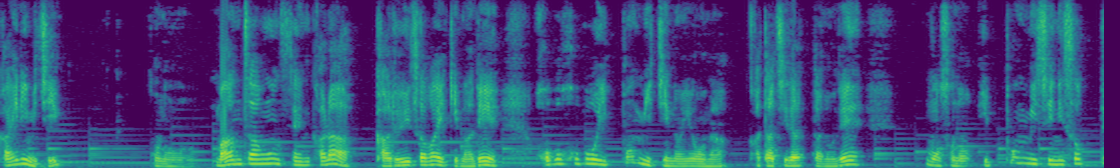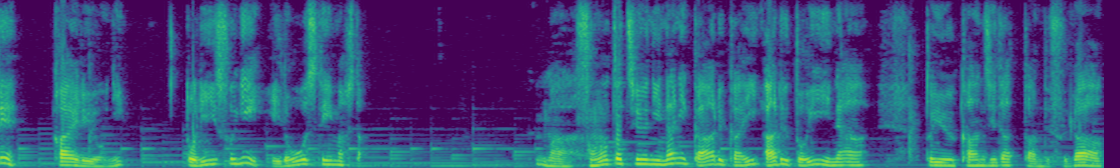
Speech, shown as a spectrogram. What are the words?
帰り道この、万座温泉から軽井沢駅まで、ほぼほぼ一本道のような形だったので、もうその一本道に沿って帰るように、取り急ぎ移動していました。まあ、その途中に何かあるかい、あるといいな、という感じだったんですが、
